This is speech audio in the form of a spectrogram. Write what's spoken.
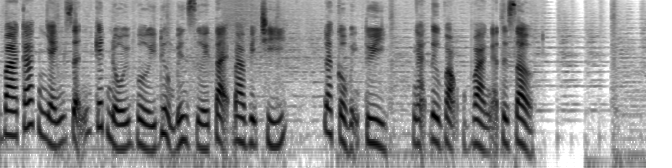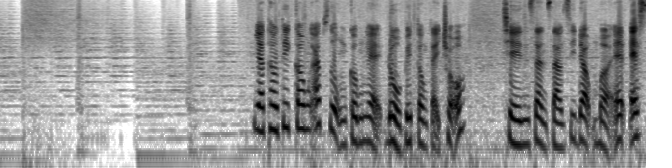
và các nhánh dẫn kết nối với đường bên dưới tại ba vị trí là cầu Vĩnh Tùy, ngã tư Vọng và ngã tư Sở. Nhà thầu thi công áp dụng công nghệ đổ bê tông tại chỗ trên giàn giáo di động MSS,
